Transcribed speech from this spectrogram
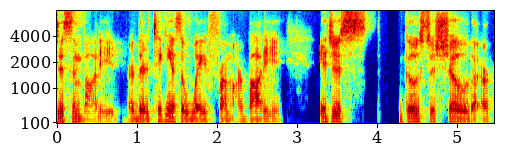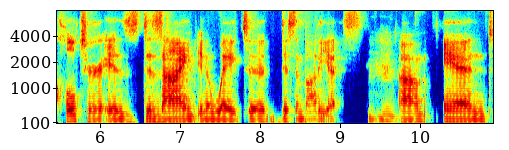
disembodied or they're taking us away from our body, it just goes to show that our culture is designed in a way to disembody us. Mm-hmm. Um, and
